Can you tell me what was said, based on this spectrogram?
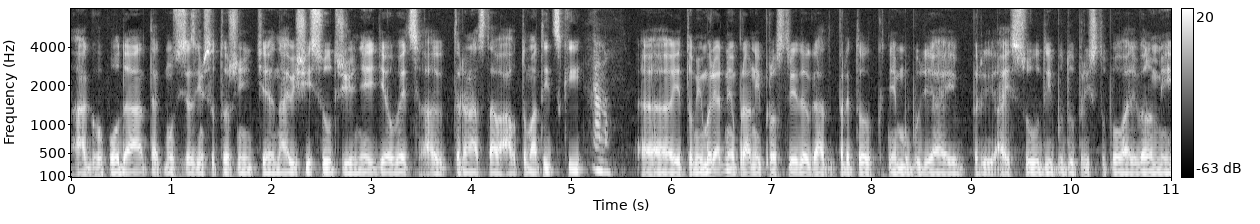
ak ho podá, tak musí sa s ním sotožniť najvyšší súd, čiže nejde o vec, ktorá nastáva automaticky. Áno. Je to mimoriadný opravný prostriedok a preto k nemu bude aj, aj súdy budú pristupovať veľmi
